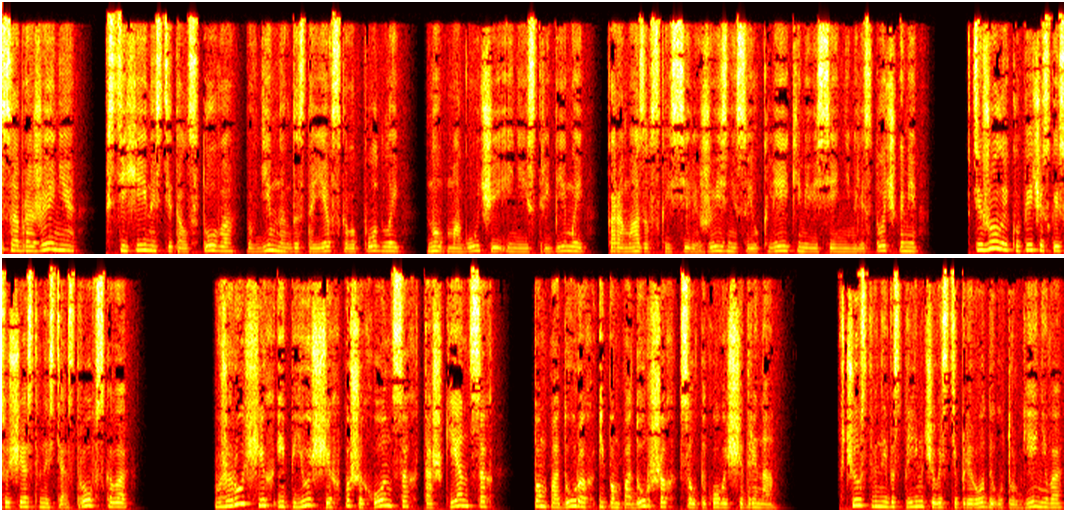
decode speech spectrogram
соображение в стихийности Толстого, в гимнах Достоевского подлой, но могучей и неистребимой карамазовской силе жизни с ее клейкими весенними листочками, тяжелой купеческой существенности Островского, в жрущих и пьющих пашихонцах, ташкентцах, помпадурах и помпадуршах Салтыкова-Щедрина. В чувственной восприимчивости природы у Тургенева,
